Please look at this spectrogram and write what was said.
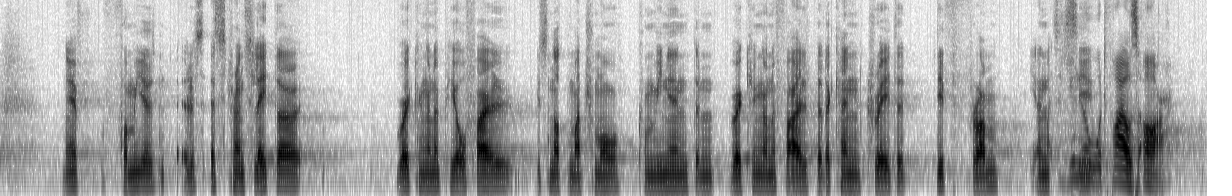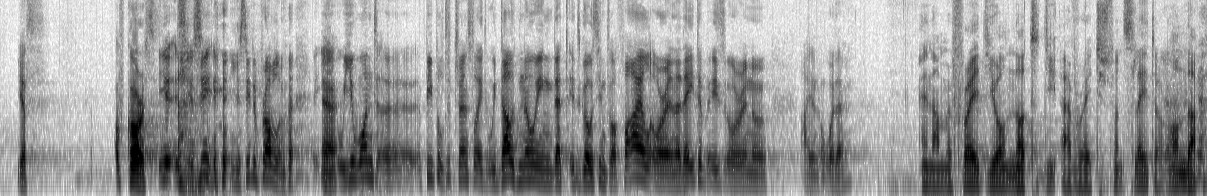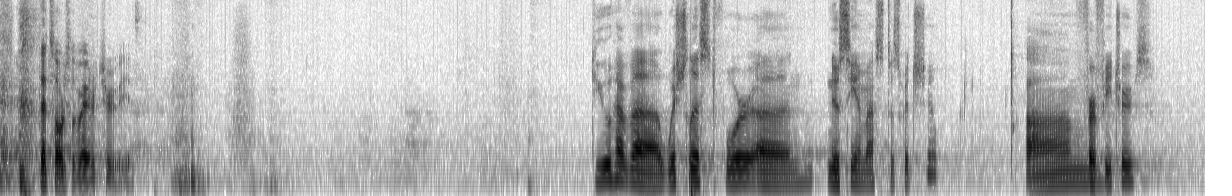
Yeah, for me as, as, as translator, working on a PO file is not much more convenient than working on a file that I can create a diff from yeah, and you see. know what files are. Yes. Of course. You, you, see, you see the problem. Yeah. You, you, want uh, people to translate without knowing that it goes into a file or in a database or in a, I don't know, whatever. And I'm afraid you're not the average translator yeah. on that. That's also very true, yes. Do you have a wish list for a new CMS to switch to? Um, For features?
